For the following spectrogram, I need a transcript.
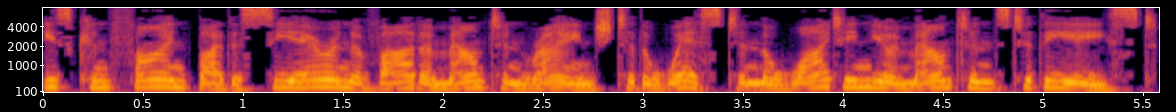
is confined by the Sierra Nevada mountain range to the west and the White Inyo Mountains to the east.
